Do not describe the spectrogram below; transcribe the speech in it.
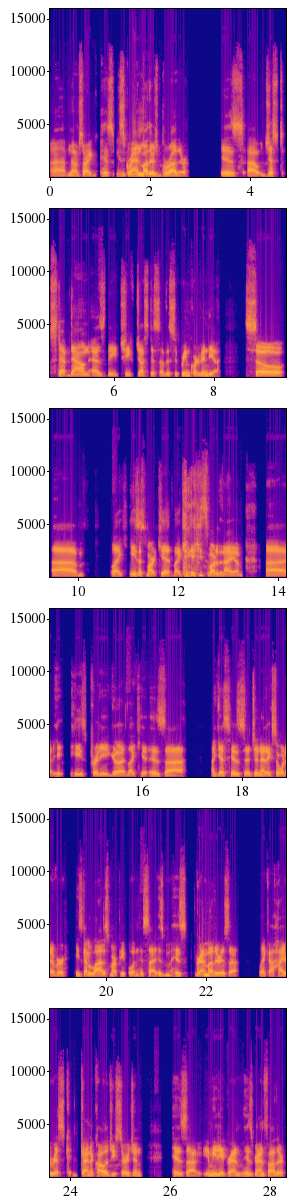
uh, no, I'm sorry, his his grandmother's brother is uh, just stepped down as the chief justice of the Supreme Court of India. So, um, like, he's a smart kid. Like, he's smarter than I am. Uh, he he's pretty good. Like his, uh, I guess his uh, genetics or whatever. He's got a lot of smart people in his side. His his grandmother is a like a high risk gynecology surgeon. His uh, immediate grand his grandfather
